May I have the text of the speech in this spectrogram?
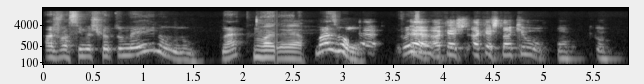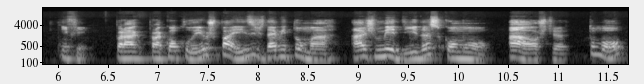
as vacinas que eu tomei não, não né? Vai, é. Mas bom. É, é, é. A, que, a, questão é que o, o, o enfim, para concluir, os países devem tomar as medidas como a Áustria tomou,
